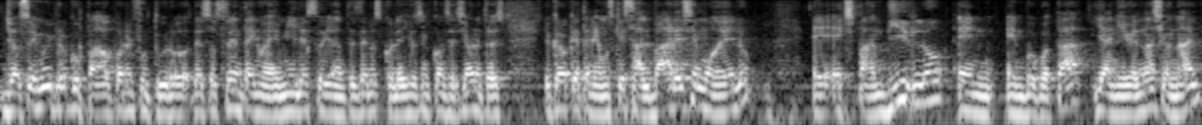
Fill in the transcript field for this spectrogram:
yo estoy muy preocupado por el futuro de esos 39 mil estudiantes de los colegios en concesión. Entonces, yo creo que tenemos que salvar ese modelo, eh, expandirlo en, en, Bogotá y a nivel nacional,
